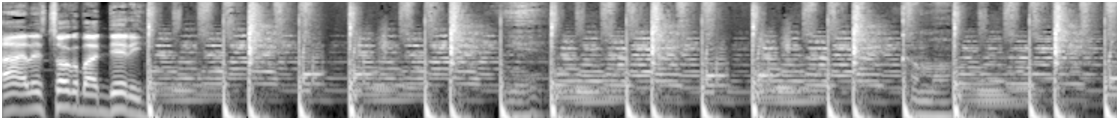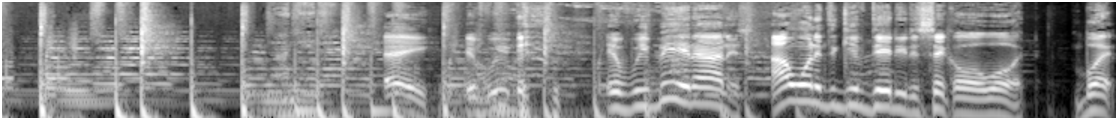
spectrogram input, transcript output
All right, let's talk about Diddy. Yeah. Come on. I need it. Hey, if we if we being honest, I wanted to give Diddy the Sicko Award, but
